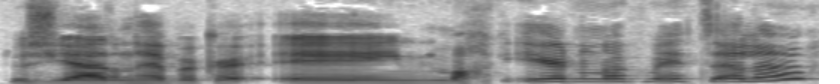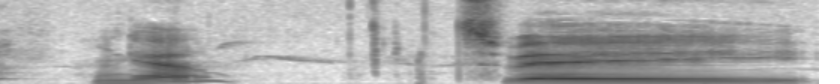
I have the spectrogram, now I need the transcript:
Dus ja, dan heb ik er één. Mag ik eerder dan ook meetellen? Ja. Twee,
